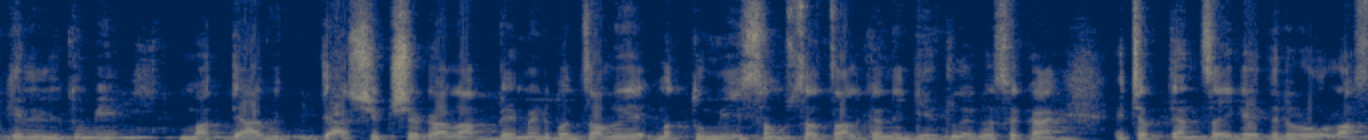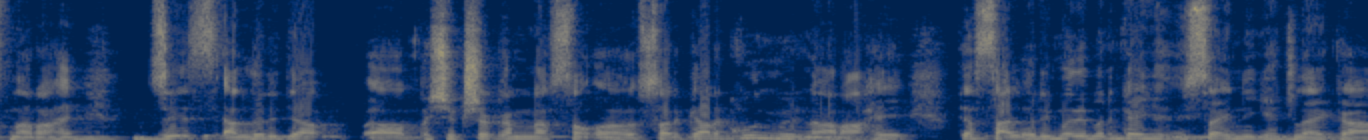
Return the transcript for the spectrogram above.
केलेली तुम्ही. मग त्या त्या शिक्षकाला पेमेंट पण चालू आहे. मग तुम्ही संस्था चालकांनी घेतलं कसं काय? याच्यात त्यांचाही काहीतरी रोल असणार आहे. जे सॅलरी त्या शिक्षकांना स- सरकारकडून मिळणार आहे त्या सॅलरीमध्ये पण काही हिस्साईनी घेतलाय का?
